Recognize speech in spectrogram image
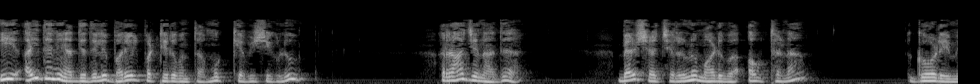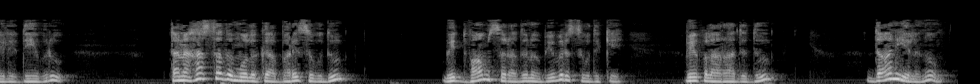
ಈ ಐದನೇ ಅಧ್ಯಾಯದಲ್ಲಿ ಬರೆಯಲ್ಪಟ್ಟಿರುವಂತಹ ಮುಖ್ಯ ವಿಷಯಗಳು ರಾಜನಾದ ಬೆಳ್ಶಾಚರನ್ನು ಮಾಡುವ ಔತಣ, ಗೋಡೆ ಮೇಲೆ ದೇವರು ತನ್ನ ಹಸ್ತದ ಮೂಲಕ ಬರೆಸುವುದು, ವಿದ್ವಾಂಸರು ಅದನ್ನು ವಿವರಿಸುವುದಕ್ಕೆ ವಿಫಲರಾದದ್ದು, ದಾನಿಯಲನು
